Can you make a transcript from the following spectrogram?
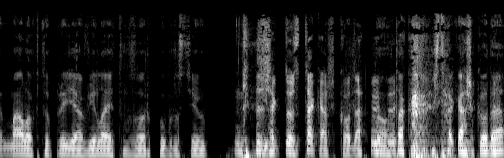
málo kto príde a vyleje tú vzorku, proste Však to je taká škoda. No, taká, taká škoda.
